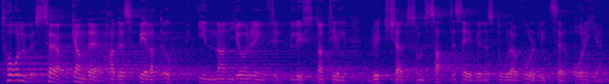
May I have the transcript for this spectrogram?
Tolv sökande hade spelat upp innan juryn fick lyssna till Richard som satte sig vid den stora Wurlitzerorgeln.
